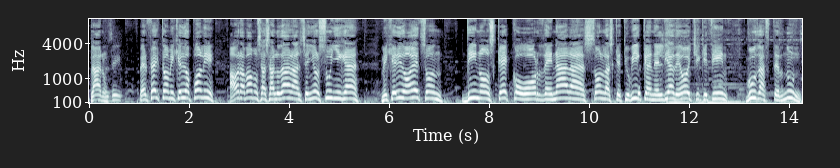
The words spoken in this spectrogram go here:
claro. Pues sí. Perfecto, mi querido Poli. Ahora vamos a saludar al señor Zúñiga. Mi querido Edson, dinos qué coordenadas son las que te ubican el día de hoy, chiquitín. Good afternoon.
